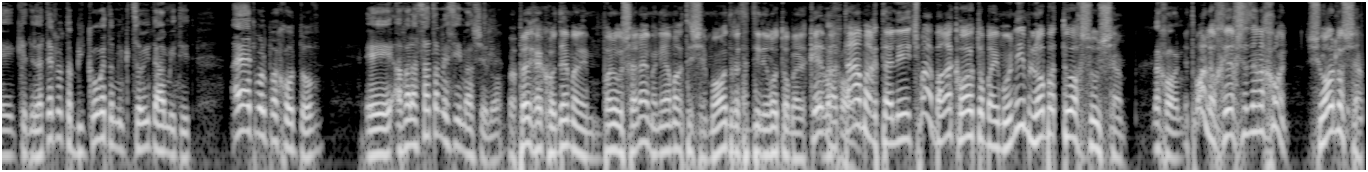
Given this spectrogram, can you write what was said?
אה, כדי לתת לו את הביקורת המקצועית האמיתית. היה אתמול פחות טוב, אה, אבל עשה את המשימה שלו. בפרק הקודם על הפועל ירושלים, אני אמרתי שמאוד רציתי לראות אותו בהרכב, נכון. ואתה אמרת לי, תשמע, ברק רואה אותו באימונים, לא בטוח שהוא שם. נכון. אתמול הוכיח שזה נכון, שהוא עוד לא שם.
